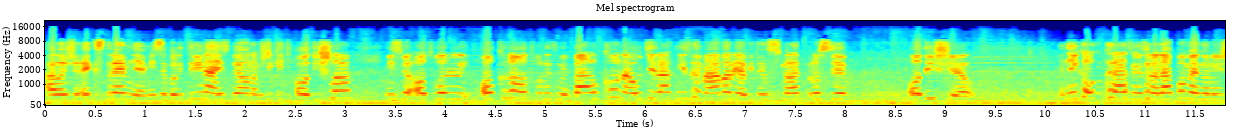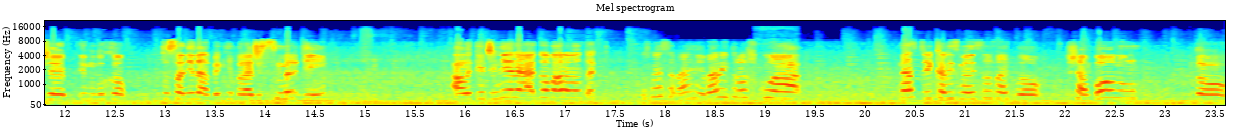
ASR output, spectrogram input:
Ale že extrémne. My sme boli 13 izbe, ona vždy keď odišla, my sme otvorili okno, otvorili sme balkón a utieratní sme mávali, aby ten smrad proste odišiel. A niekoľkokrát sme teda napomenuli, že jednoducho to sa nedá pekne povedať, že smrdí. Ale keďže nereagovala, no tak sme sa nahnevali trošku a nastriekali sme slzách do šampónu, do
